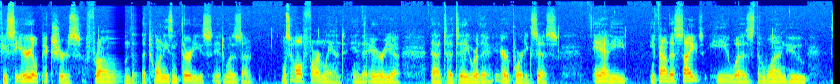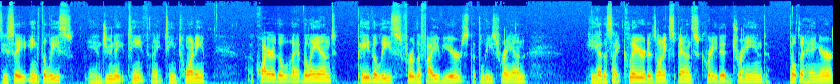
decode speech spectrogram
if you see aerial pictures from the 20s and 30s, it was uh, almost all farmland in the area that uh, today where the airport exists. And he, he found this site. He was the one who, as you say, inked the lease in June 18th, 1920, acquired the, the land, paid the lease for the five years that the lease ran. He had the site cleared at his own expense, graded, drained, built a hangar,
